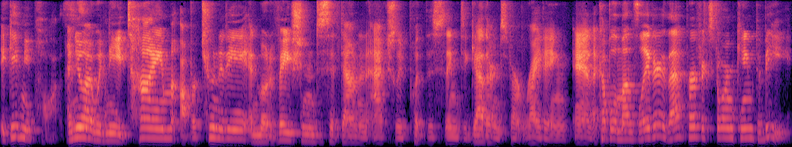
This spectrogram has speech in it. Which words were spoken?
it gave me pause. I knew I would need time, opportunity, and motivation to sit down and actually put this thing together and start writing. And a couple of months later, that perfect storm came to be.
